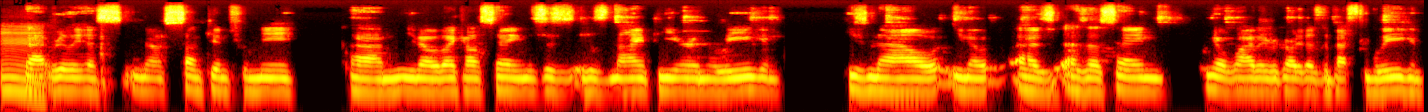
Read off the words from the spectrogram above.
Mm. That really has, you know, sunk in for me. Um, you know, like I was saying, this is his ninth year in the league and he's now, you know, as, as I was saying, you know, widely regarded as the best in the league. And,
